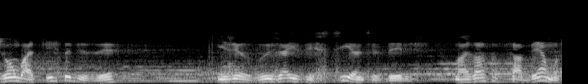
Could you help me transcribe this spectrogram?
João Batista dizer que Jesus já existia antes deles. Nós já sabemos,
